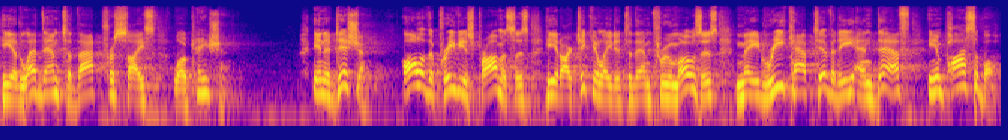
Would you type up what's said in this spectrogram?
He had led them to that precise location. In addition, all of the previous promises he had articulated to them through Moses made recaptivity and death impossible.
